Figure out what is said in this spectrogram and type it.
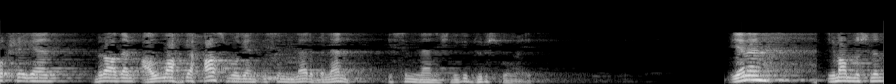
o'xshagan bir odam allohga xos bo'lgan ismlar bilan ismlanishligi durust bo'lmaydi. Yana imom muslim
